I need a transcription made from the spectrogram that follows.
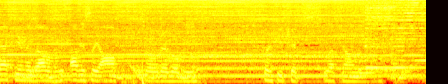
Vacuum is obviously off, so there will be quite a few chips left on the wood.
